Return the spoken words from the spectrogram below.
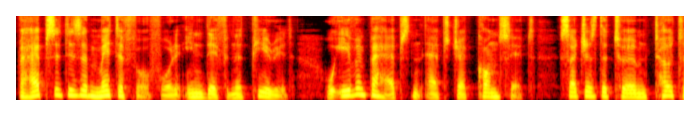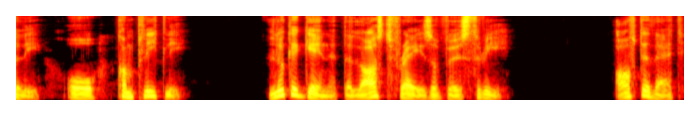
Perhaps it is a metaphor for an indefinite period, or even perhaps an abstract concept, such as the term totally or completely. Look again at the last phrase of verse 3. After that,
